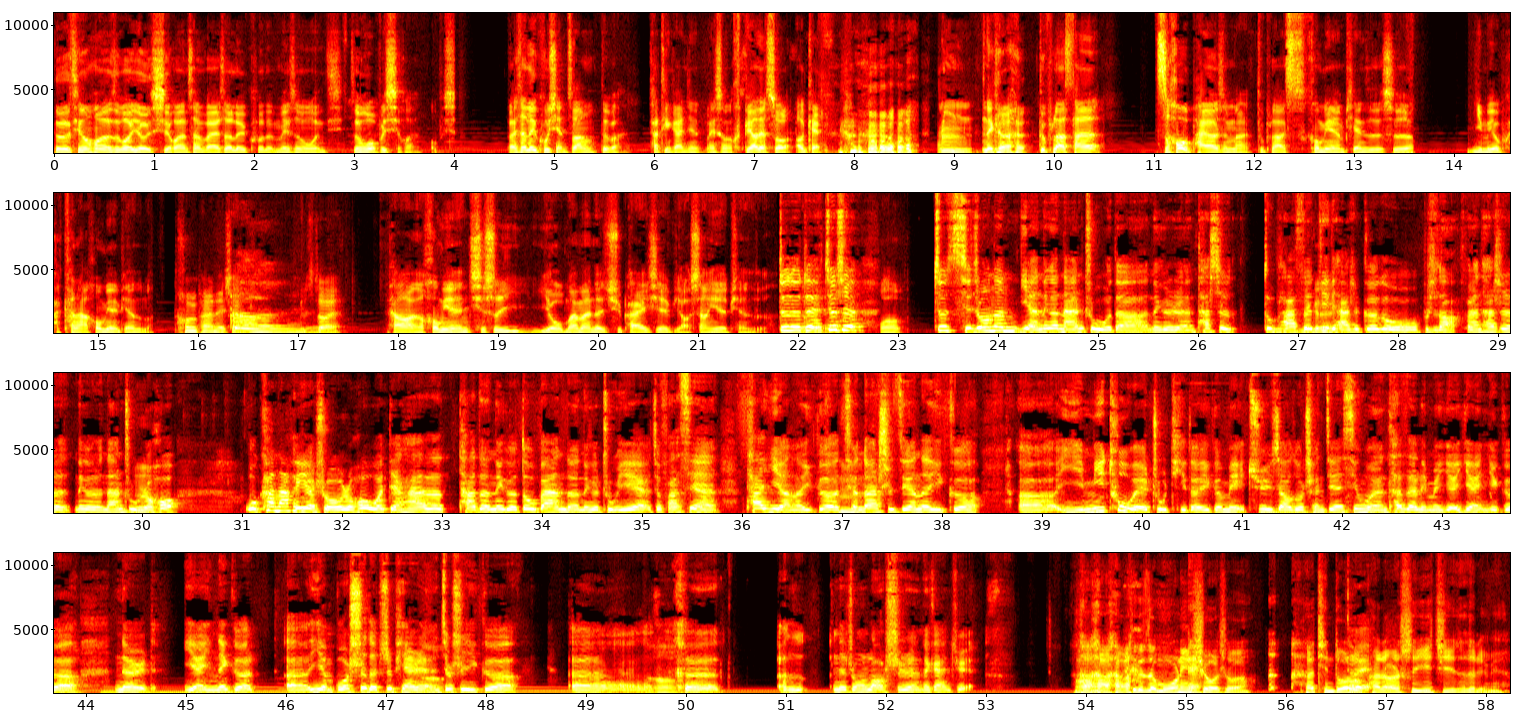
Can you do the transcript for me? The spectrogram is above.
对，听众朋友如果有喜欢穿白色内裤的，没什么问题。只是我不喜欢，我不喜欢白色内裤显脏，对吧？它挺干净的，没什么，不要再说了。OK。嗯，那个 Du Plus 他之后拍了什么？Du Plus 后面片子是，你没有看他后面的片子吗？后面拍哪些？不知道哎。他好像后面其实有慢慢的去拍一些比较商业的片子。对对对，就是我，就其中的演那个男主的那个人，他是。杜普拉斯的弟弟还是哥哥，我我不知道，反正他是那个男主。然后我看他很眼熟，然后我点开他他的那个豆瓣的那个主页，就发现他演了一个前段时间的一个呃以 Me Too 为主题的一个美剧，叫做《晨间新闻》。他在里面也演一个 nerd，演那个呃演播室的制片人，就是一个呃很呃那种老实人的感觉。这个 The Morning Show 是吧？还挺多的，拍了二十一集，在这里面，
